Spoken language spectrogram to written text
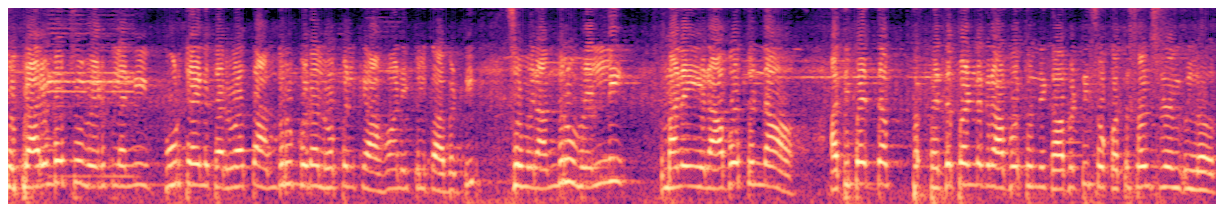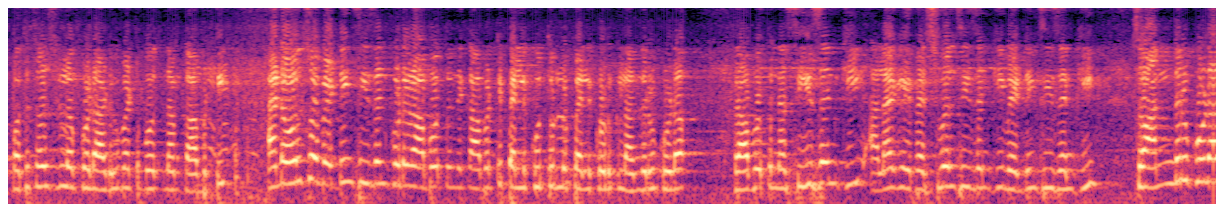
సో ప్రారంభోత్సవ వేడుకలన్నీ పూర్తయిన తర్వాత అందరూ కూడా లోపలికి ఆహ్వానితులు కాబట్టి సో మీరు అందరూ వెళ్ళి మన ఈ రాబోతున్న అతిపెద్ద పెద్ద పెద్ద పండుగ రాబోతుంది కాబట్టి సో కొత్త సంవత్సరంలో కొత్త సంవత్సరంలో కూడా అడుగుపెట్టబోతున్నాం కాబట్టి. అండ్ ఆల్సో వెడ్డింగ్ సీజన్ కూడా రాబోతుంది కాబట్టి పెళ్ళి కూతుర్లు పెళ్ళి కొడుకులు అందరూ కూడా రాబోతున్న సీజన్కి అలాగే ఫెస్టివల్ సీజన్కి వెడ్డింగ్ సీజన్కి. సో అందరూ కూడా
